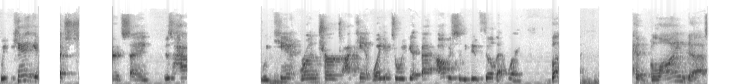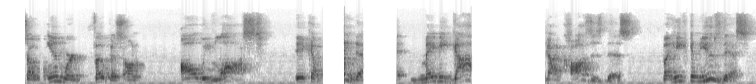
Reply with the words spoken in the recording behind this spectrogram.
we can't get touched saying this is how we hmm. can't run church. I can't wait till we get back. Obviously, we do feel that way, but could blind us. So inward focus on all we've lost. It could blind us maybe God God causes this, but He can use this.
